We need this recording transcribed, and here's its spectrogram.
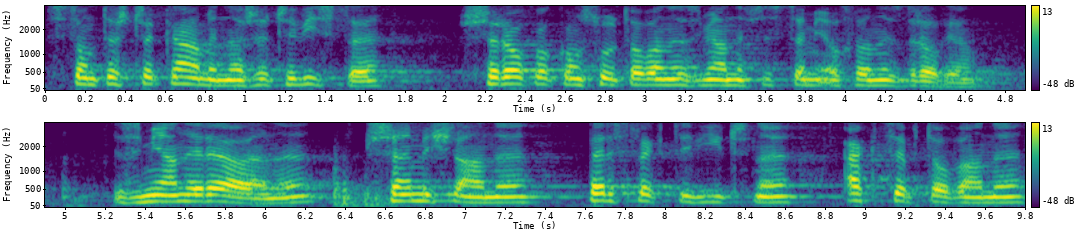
Stąd też czekamy na rzeczywiste, szeroko konsultowane zmiany w systemie ochrony zdrowia. Zmiany realne, przemyślane, perspektywiczne, akceptowane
